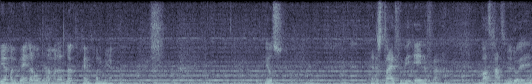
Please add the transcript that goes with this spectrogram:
probeer gewoon die benen rond te halen, maar dat lukt op een gegeven moment gewoon niet meer. Niels, het is tijd voor die ene vraag. Wat gaat er nu door je heen?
